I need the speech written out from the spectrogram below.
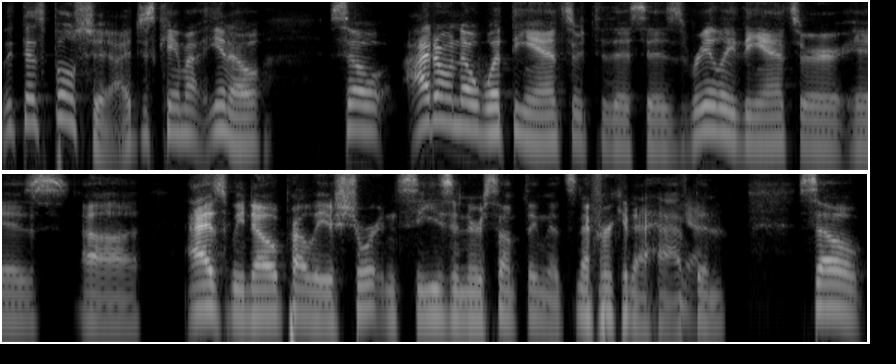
Like, that's bullshit. I just came out, you know. So I don't know what the answer to this is. Really, the answer is, uh, as we know, probably a shortened season or something that's never going to happen. So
